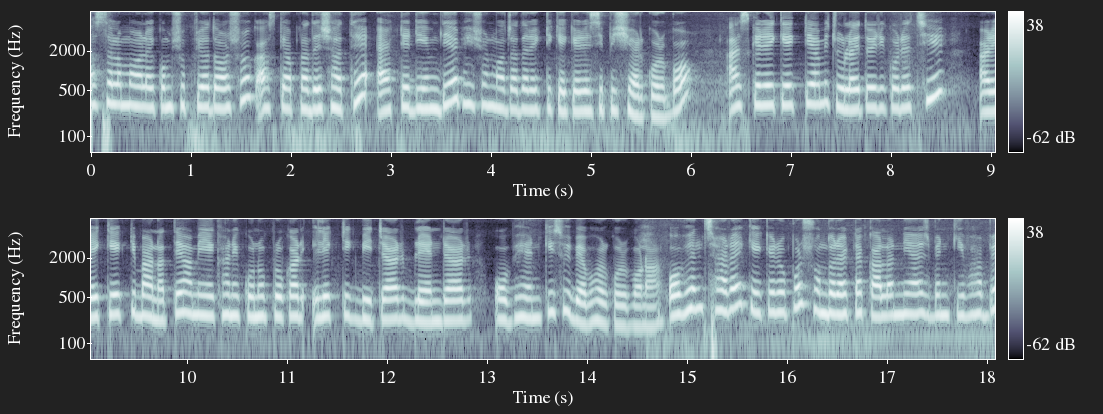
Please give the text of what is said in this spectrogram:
আসসালামু আলাইকুম, সুপ্রিয় দর্শক। আজকে আপনাদের সাথে একটা ডিম দিয়ে ভীষণ মজাদার একটি কেকের রেসিপি শেয়ার করব। আজকের এই কেকটি আমি চুলায় তৈরি করেছি। আর এই কেকটি বানাতে আমি এখানে কোনো প্রকার ইলেকট্রিক বিটার ব্লেন্ডার ওভেন কিছুই ব্যবহার করব না। ওভেন ছাড়াই কেকের উপর সুন্দর একটা কালার নিয়ে আসবেন কীভাবে,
